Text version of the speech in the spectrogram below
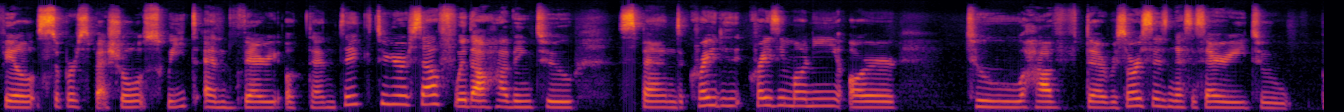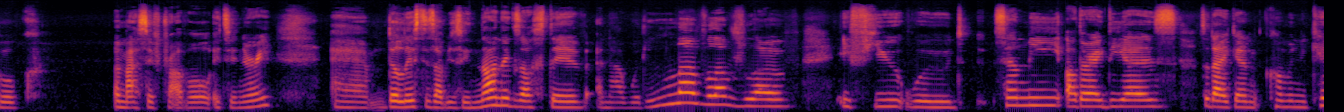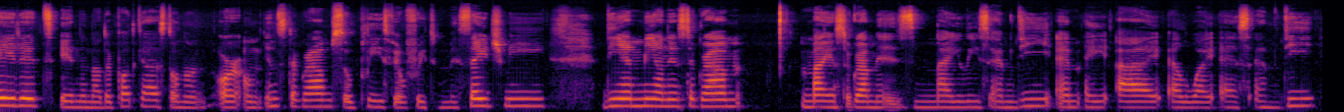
feel super special, sweet, and very authentic to yourself without having to spend crazy crazy money or to have the resources necessary to book a massive travel itinerary. Um, the list is obviously non exhaustive, and I would love, love, love if you would send me other ideas so that I can communicate it in another podcast on, on or on Instagram. So please feel free to message me, DM me on Instagram. My Instagram is MailysMD, M A I L Y S M D,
